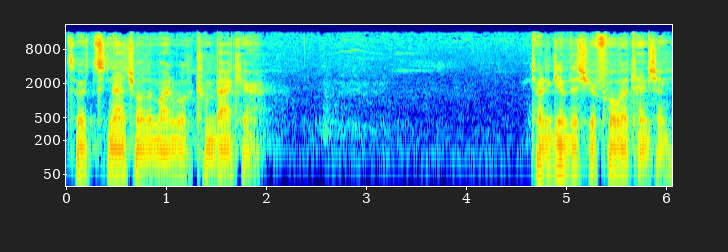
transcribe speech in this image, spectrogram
So it's natural the mind will come back here. Try to give this your full attention.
